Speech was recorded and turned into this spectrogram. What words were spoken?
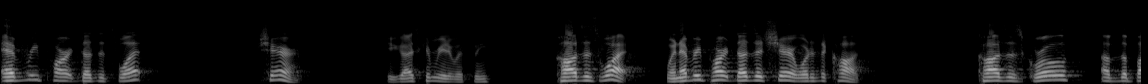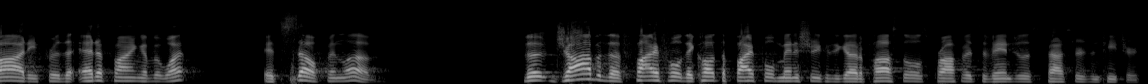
every part does its what? share. You guys can read it with me. Causes what? When every part does its share, what does it cause? Causes growth of the body for the edifying of it what? Itself in love. The job of the fivefold, they call it the fivefold ministry because you got apostles, prophets, evangelists, pastors, and teachers,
